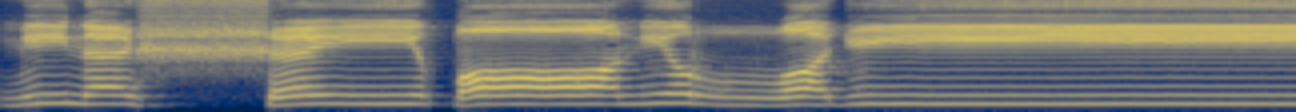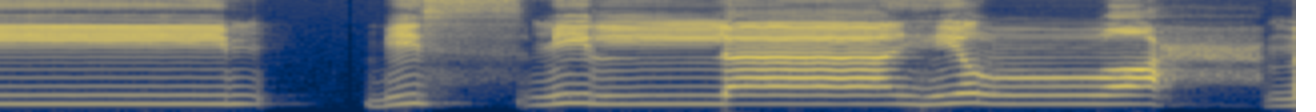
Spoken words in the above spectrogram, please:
mineşşeytanirracim. الشيطان الرجيم. بسم الله الرحمن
